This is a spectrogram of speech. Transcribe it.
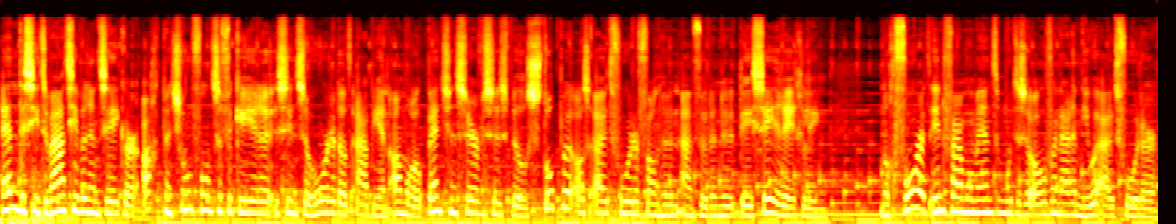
En de situatie waarin zeker acht pensioenfondsen verkeren sinds ze hoorden dat ABN AMRO Pension Services wil stoppen als uitvoerder van hun aanvullende DC-regeling. Nog voor het invaarmoment moeten ze over naar een nieuwe uitvoerder.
